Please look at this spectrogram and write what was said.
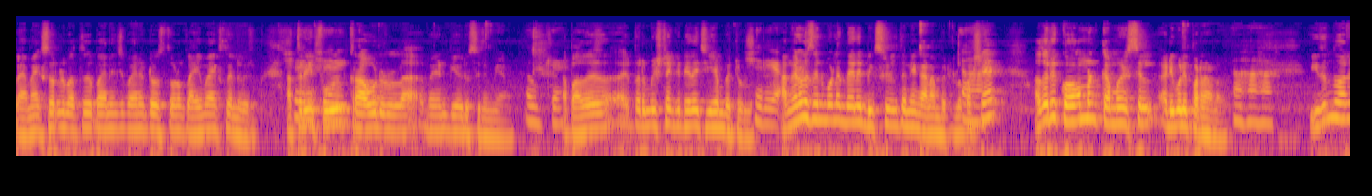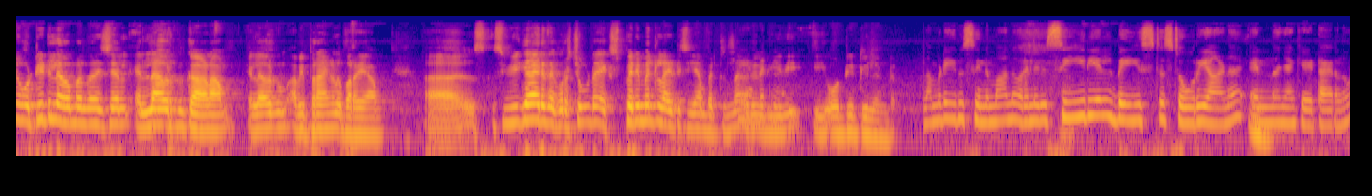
ക്ലൈമാക്സ് ഒരു പത്ത് പതിനഞ്ച് പതിനെട്ട് ദിവസത്തോളം ക്ലൈമാക്സ് തന്നെ വരും. അത്രയും ഫുൾ ക്രൗഡുള്ള വേണ്ടിയ ഒരു സിനിമയാണ്. അപ്പോൾ അത് പെർമിഷൻ കിട്ടിയാലേ ചെയ്യാൻ പറ്റുള്ളൂ. അങ്ങനെയുള്ള സിനിമകൾ എന്തായാലും ബിഗ് സ്ക്രീനിൽ തന്നെ കാണാൻ പറ്റുള്ളൂ. പക്ഷേ അതൊരു കോമൺ കമേഴ്ഷ്യൽ അടിപൊളി പടമാണ്. ഇതെന്ന് പറഞ്ഞാൽ ഒ ടി ടിയിലാവുമ്പോൾ എന്താ വെച്ചാൽ എല്ലാവർക്കും കാണാം എല്ലാവർക്കും അഭിപ്രായങ്ങൾ പറയാം. സ്വീകാര്യത കുറച്ചുകൂടെ എക്സ്പെരിമെന്റൽ ആയിട്ട് ചെയ്യാൻ പറ്റുന്ന ഒരു രീതി ഈ ഒ ടി ടിയിലുണ്ട് നമ്മുടെ ഈ ഒരു സിനിമ എന്ന് പറയുന്ന ഒരു സീരിയൽ ബേസ്ഡ് സ്റ്റോറിയാണ് എന്ന് ഞാൻ കേട്ടായിരുന്നു.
